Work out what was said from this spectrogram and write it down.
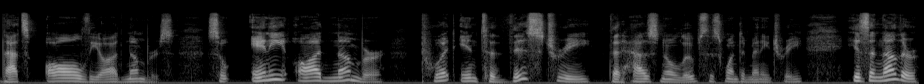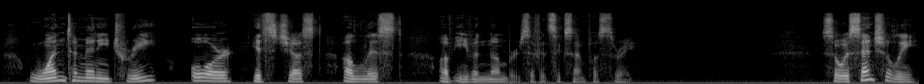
that's all the odd numbers. So any odd number put into this tree that has no loops, this one-to-many tree, is another one-to-many tree, or it's just a list of even numbers if it's 6n plus 3. So essentially,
